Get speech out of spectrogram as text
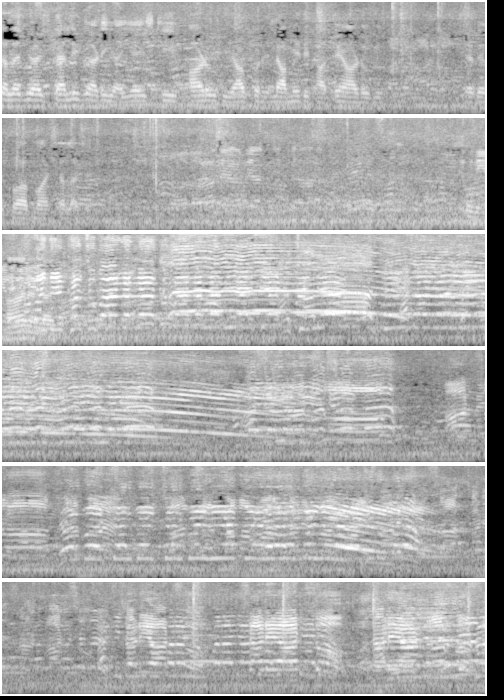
चला जो आज पहली गाड़ी आई है इसकी आड़ू की आपको नीलामी दिखाते हैं आड़ू की। ये देखो आप माशाल्लाह से। साढ़े आठ सौ साढ़े आठ सौ।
